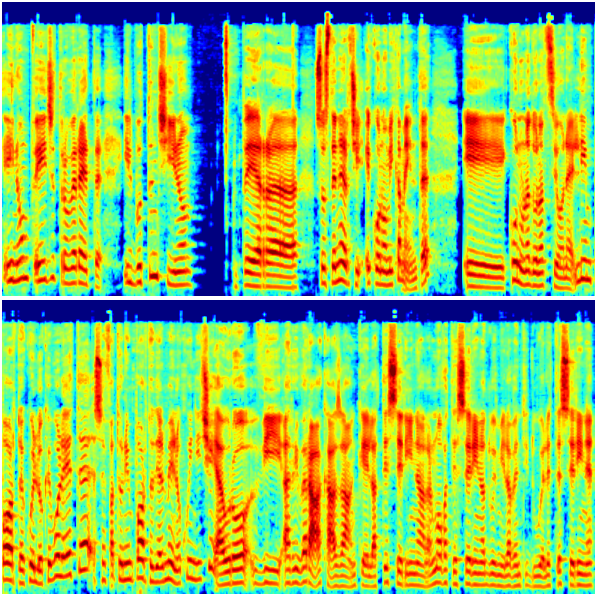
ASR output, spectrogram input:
e in home page troverete il bottoncino per uh, sostenerci economicamente e con una donazione. L'importo è quello che volete, se fate un importo di almeno 15 euro vi arriverà a casa anche la tesserina, la nuova tesserina 2022, le tesserine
